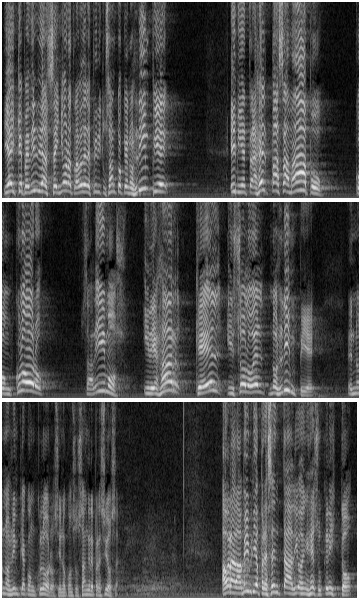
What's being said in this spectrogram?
Y hay que pedirle al Señor a través del Espíritu Santo que nos limpie. Y mientras Él pasa mapo con cloro, salimos y dejar que Él y solo Él nos limpie. Él no nos limpia con cloro, sino con su sangre preciosa. Ahora la Biblia presenta a Dios en Jesucristo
